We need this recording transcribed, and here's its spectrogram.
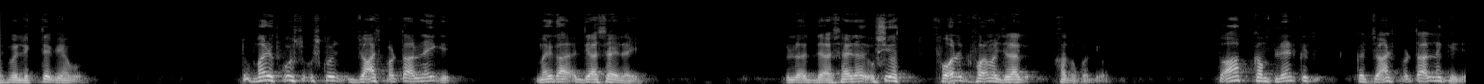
اس میں لکھتے بھی ہیں وہ تو میں نے کچھ اس کو جانچ پڑتال نہیں کی میں نے کہا دیاسا لائی دیاسا لائی اسی فوراً فوراً جلا ختم کر دیا تو آپ کمپلینٹ کے کہ جانچ پڑتال نہیں کیجیے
